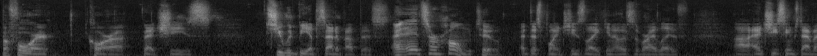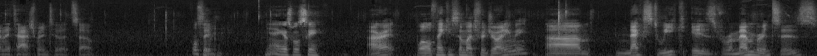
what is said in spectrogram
before Korra that she's she would be upset about this, and it's her home too. At this point, she's like you know this is where I live, uh, and she seems to have an attachment to it. So we'll see. Yeah, I guess we'll see. All right. Well, thank you so much for joining me. Um, next week is Remembrances,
